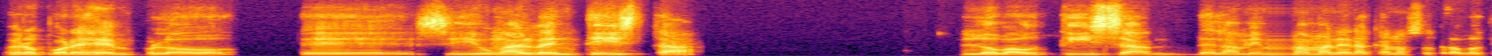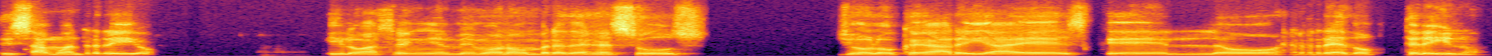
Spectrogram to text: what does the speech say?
Pero, por ejemplo, si un adventista lo bautizan de la misma manera que nosotros bautizamos en Río y lo hacen en el mismo nombre de Jesús, yo lo que haría es que lo redoctrino,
